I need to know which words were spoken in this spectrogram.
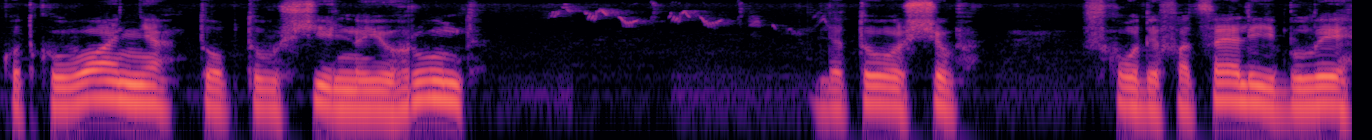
коткування, тобто ущільную ґрунт, для того, щоб сходи фацелії були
